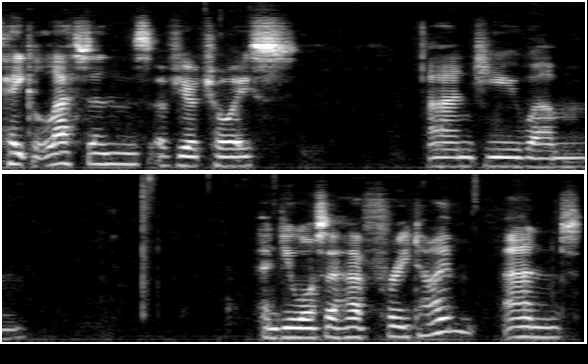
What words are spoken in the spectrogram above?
take lessons of your choice, and you um, and you also have free time and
